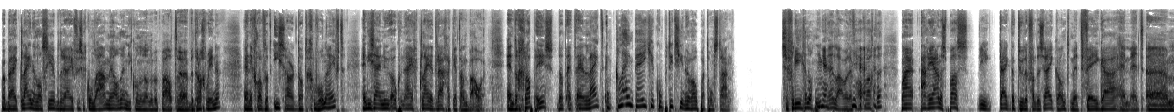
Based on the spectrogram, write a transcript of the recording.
waarbij kleine lanceerbedrijven zich konden aanmelden. En die konden dan een bepaald eh, bedrag winnen. En ik geloof dat ISAR dat gewonnen heeft. En die zijn nu ook hun eigen kleine draagraket aan het bouwen. En de grap is dat het, er lijkt een klein beetje competitie in Europa te ontstaan. Ze vliegen nog niet, Ja. hè? laten we het even afwachten. Maar Ariane Spas, die kijkt natuurlijk van de zijkant met Vega en met ehm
